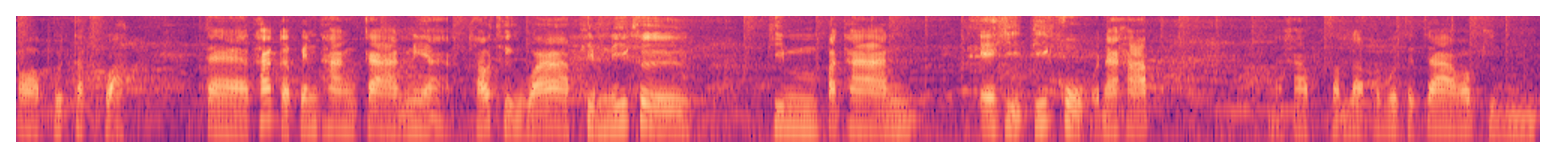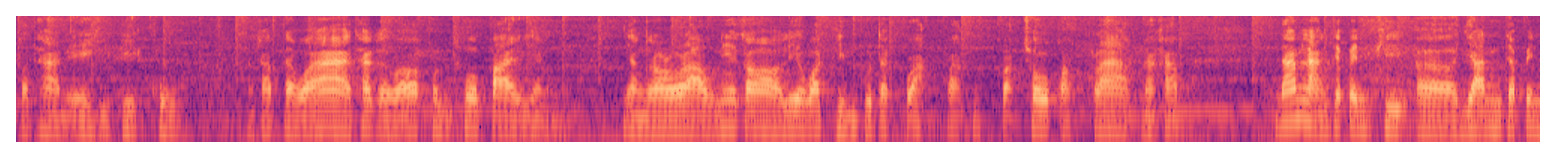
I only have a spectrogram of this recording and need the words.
ก็พุทธกวัก แต่ถ้าเกิดเป็นทางการเนี่ยเขาถือว่าพิมพ์นี้คือพิมพ์ประธานเอหิพิขุนะครับนะครับสำหรับพระพุทธเจ้าก็พิมพ์ประธานเอหิพิขุนะครับแต่ว่าถ้าเกิดว่าคนทั่วไปอย่างอย่างเราเราๆเนี่ยก็เรียกว่าพิมพ์พุทธกวักกวักกวักโชคกวักกลาบนะครับ ด้านหลังจะเป็นพิเอ่อยันจะเป็น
